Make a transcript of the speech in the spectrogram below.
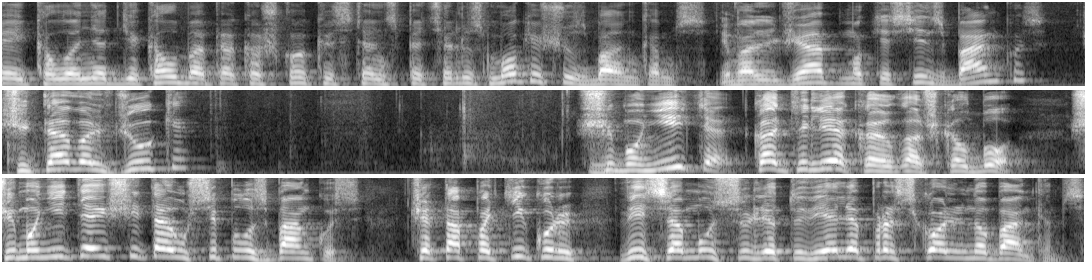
reikalo, netgi kalba apie kažkokius ten specialius mokesčius bankams. Valdžia apmokestins bankus? Šita valdžiukė? Šimonytė? Kad lieka, aš kalbu. Šimonytė šitą užsiplus bankus. Čia ta pati, kur visą mūsų lietuvėlę praskolino bankams.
